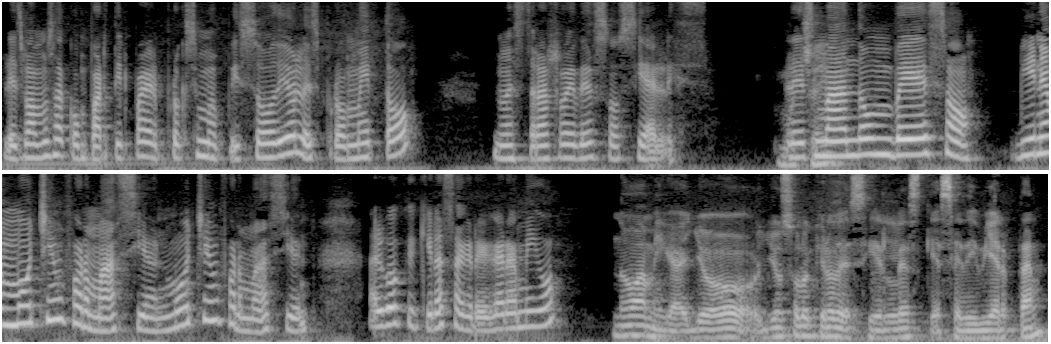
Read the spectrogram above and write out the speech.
Les vamos a compartir para el próximo episodio, les prometo, nuestras redes sociales. Les mando un beso. Viene mucha información, mucha información. ¿Algo que quieras agregar, amigo? No, amiga, yo, yo solo quiero decirles que se diviertan,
